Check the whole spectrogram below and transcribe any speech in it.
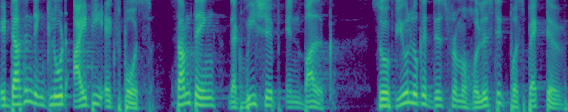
It doesn't include IT exports, something that we ship in bulk. So if you look at this from a holistic perspective,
